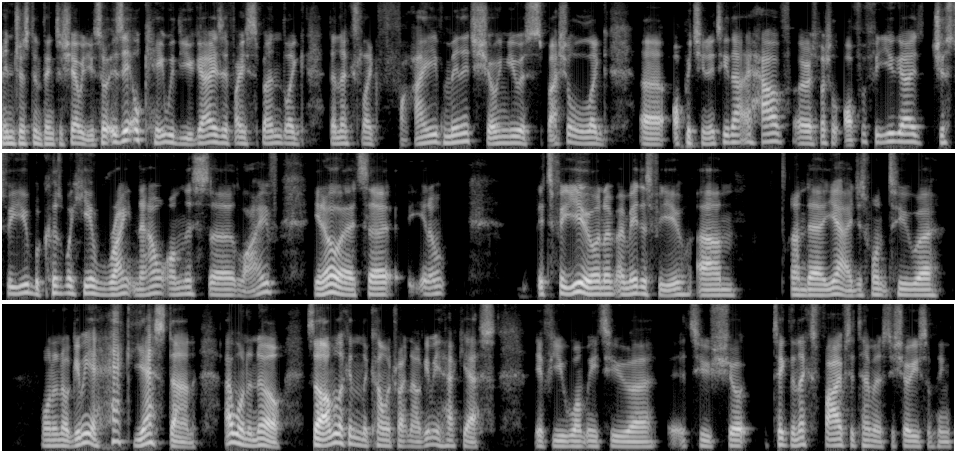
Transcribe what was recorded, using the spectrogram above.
interesting thing to share with you. So is it okay with you guys if I spend like the next like five minutes showing you a special like uh opportunity that I have or a special offer for you guys just for you because we're here right now on this uh live? You know, it's uh you know it's for you, and I, I made this for you. Um, and uh, yeah, I just want to uh, want to know. Give me a heck yes, Dan. I want to know. So I'm looking in the comments right now. Give me a heck yes if you want me to uh, to show take the next five to ten minutes to show you something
